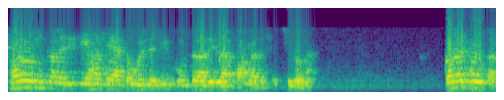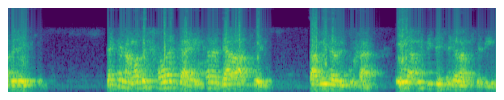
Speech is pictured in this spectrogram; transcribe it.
স্মরণকালের ইতিহাসে এত বৈদেশিক মুদ্রা রিজার্ভ বাংলাদেশে ছিল না। ক্রয় ক্ষমতা বেড়েছে দেখেন, আমাদের সবাই চায় এখানে যারা আছেন দামি দামি পোশাক, এই আমি বিদেশে গেলাম সেদিন।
